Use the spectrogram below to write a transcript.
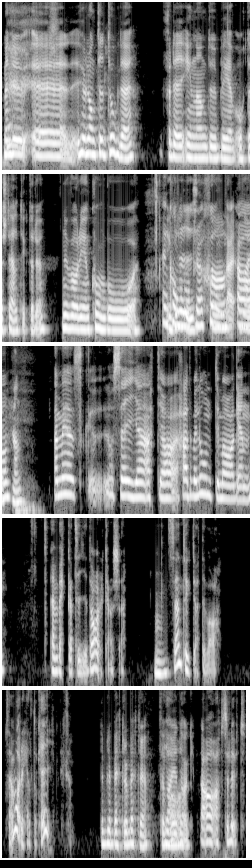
Men du, eh, hur lång tid tog det för dig innan du blev återställd tyckte du? Nu var det ju en kombo En kombooperation där. Ja. verkligen. Ja, men jag skulle säga att jag hade väl ont i magen en vecka, tio dagar kanske. Mm. Sen tyckte jag att det var, sen var det helt okej. liksom. Det blev bättre och bättre för varje Ja. dag. Ja, absolut.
